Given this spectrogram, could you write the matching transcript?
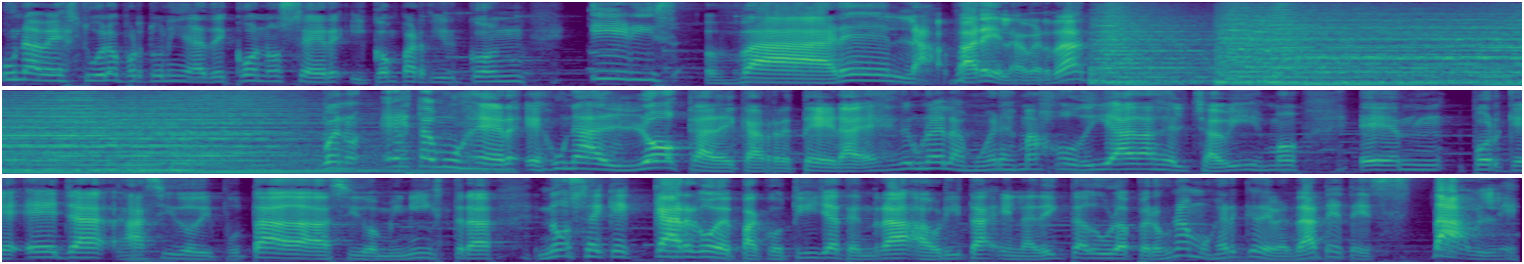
Una vez tuve la oportunidad de conocer y compartir con Iris Varela. Varela, ¿verdad? Bueno, esta mujer es una loca de carretera, es una de las mujeres más odiadas del chavismo, em, porque ella ha sido diputada, ha sido ministra, no sé qué cargo de pacotilla tendrá ahorita en la dictadura, pero es una mujer que de verdad detestable,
